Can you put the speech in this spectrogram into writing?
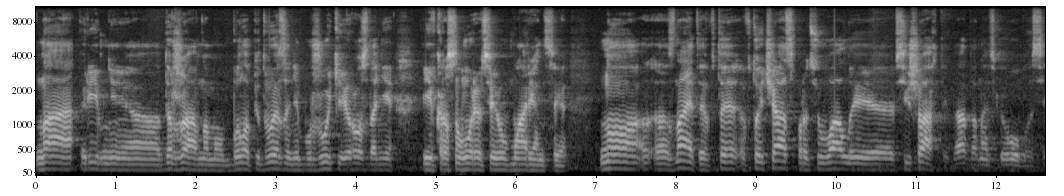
на рівні е, державному. Було підвезені буржуйки і роздані і в Красногорівці, і в Мар'янці. Но е, знаєте, в те в той час працювали всі шахти да, Донецької області.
